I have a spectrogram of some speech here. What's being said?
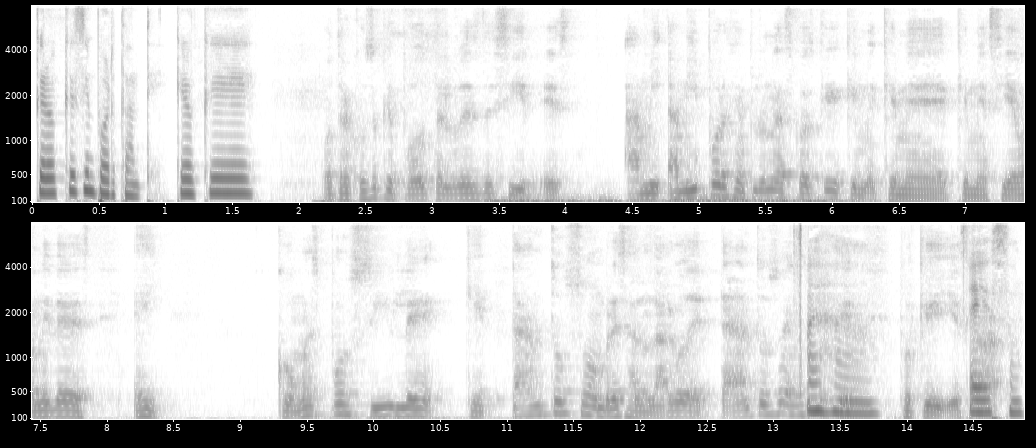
creo que es importante. Creo que... Otra cosa que puedo tal vez decir es, a mí, a mí por ejemplo, una de las cosas que, que, me, que, me, que me hacía una idea es, hey, ¿cómo es posible que tantos hombres a lo largo de tantos años, porque, es Eso.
